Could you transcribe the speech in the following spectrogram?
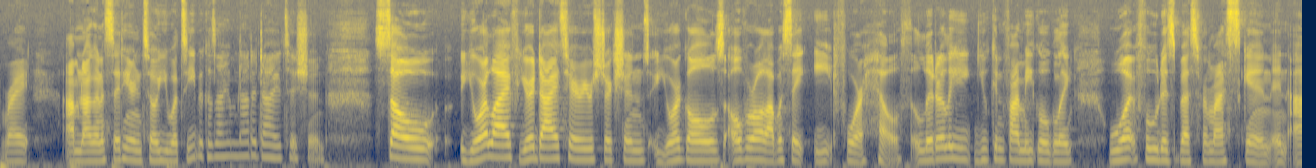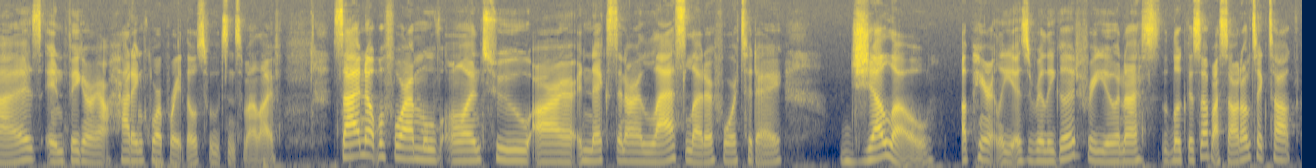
right? I'm not going to sit here and tell you what to eat because I am not a dietitian. So, your life, your dietary restrictions, your goals, overall, I would say eat for health. Literally, you can find me Googling what food is best for my skin and eyes and figuring out how to incorporate those foods into my life. Side note before I move on to our next and our last letter for today Jello apparently is really good for you. And I looked this up. I saw it on TikTok.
